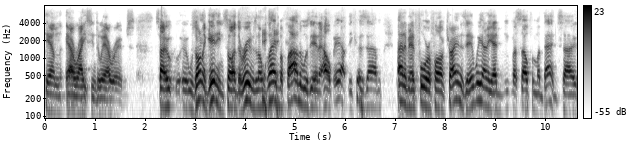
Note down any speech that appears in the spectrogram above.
down our race into our rooms. So it was on again inside the rooms, and I'm glad my father was there to help out because um, they had about four or five trainers there. We only had myself and my dad, so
